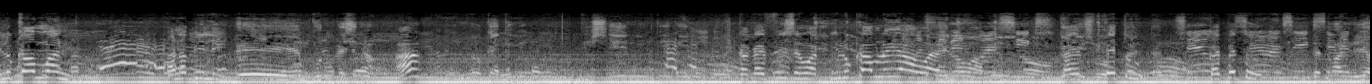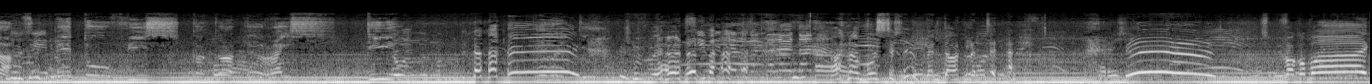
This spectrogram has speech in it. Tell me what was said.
Ilu kaman. Hana Billy. Hey, I'm good place now. Ha? Okay, fish in, Kakay fish and what? Ilu kam lo ya. wa? Kay petu. Kay petu. That one, yeah. Petu, fish, kakake, rice, dio. Ana booster ben download. So we go back.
